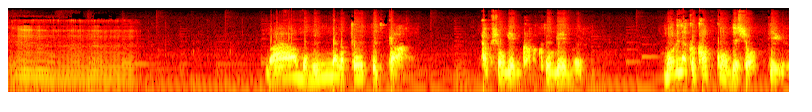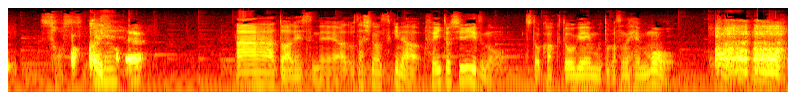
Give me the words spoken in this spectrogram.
うーんうんうん。まあもうみんなが通ってきたアクションゲーム、格闘ゲーム、漏れなくカプコンでしょっていう。そうっすばっかりですかね。ね。あーあとあれですね。あ私の好きなフェイトシリーズのちょっと格闘ゲームとかその辺もあ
